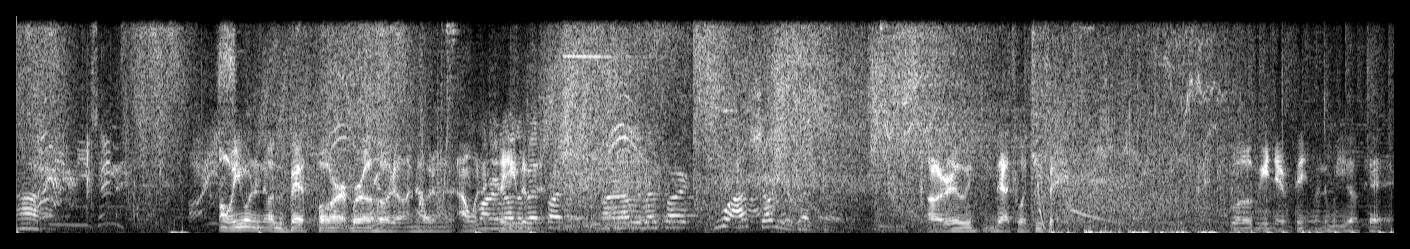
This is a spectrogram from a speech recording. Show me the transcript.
Ah, Oh, you want to know the best part, bro? Hold on, hold on. I want to show you the best part? Wanna know the best part? Well, I'll show you the best part. Oh, really? That's what you think? Well, me and everything gonna be. Okay.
